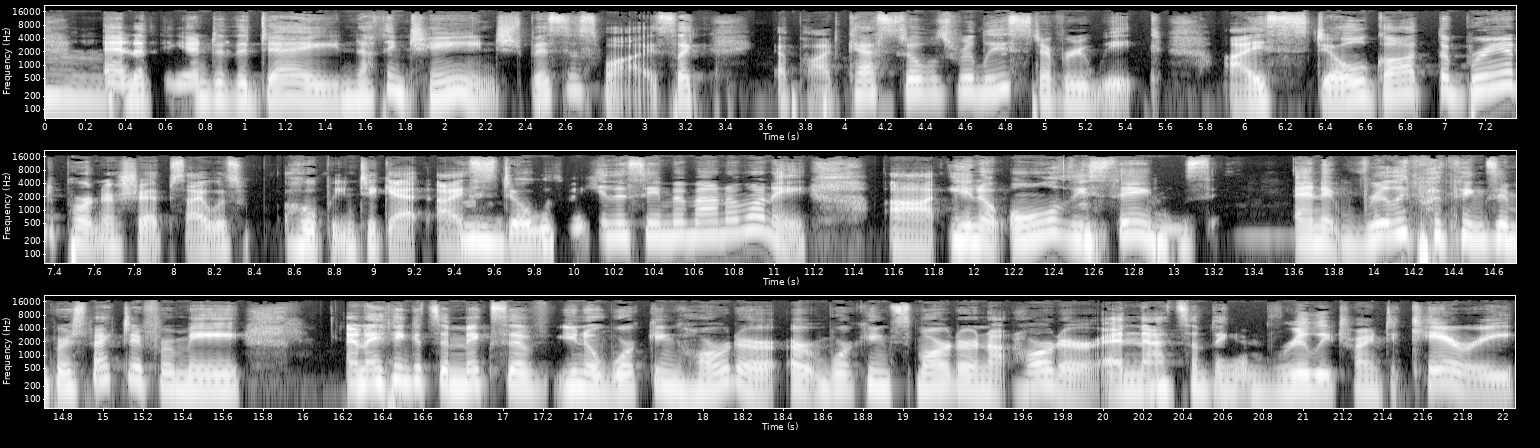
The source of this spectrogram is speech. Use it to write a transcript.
Mm. And at the end of the day, nothing changed business wise. Like a podcast still was released every week. I still got the brand partnerships I was hoping to get. I mm. still was making the same amount of money. Uh, you know, all of these things. And it really put things in perspective for me and I think it's a mix of, you know, working harder or working smarter, not harder. And that's something I'm really trying to carry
